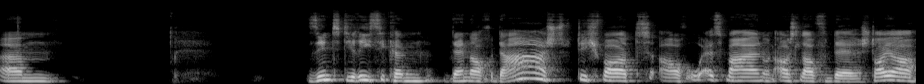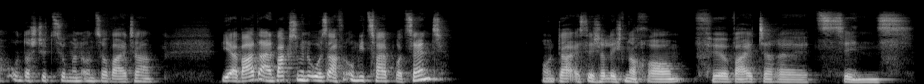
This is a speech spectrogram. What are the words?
ähm, sind die Risiken dennoch da. Stichwort auch US-Wahlen und auslaufende Steuerunterstützungen und so weiter. Wir erwarten ein Wachstum in den USA von um die zwei Prozent. Und da ist sicherlich noch Raum für weitere Zinssenkungen.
